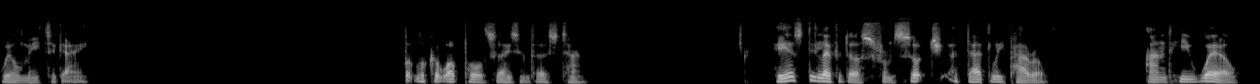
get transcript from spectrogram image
we'll meet again. But look at what Paul says in verse 10. He has delivered us from such a deadly peril, and he will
